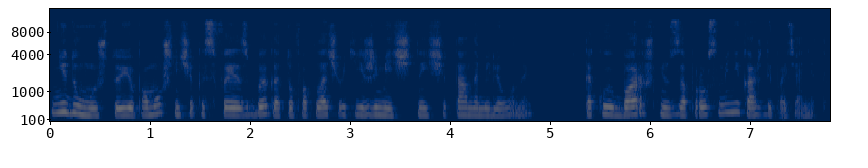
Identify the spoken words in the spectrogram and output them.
Не думаю, что ее помощничек из ФСБ готов оплачивать ежемесячные счета на миллионы. Такую барышню с запросами не каждый потянет.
